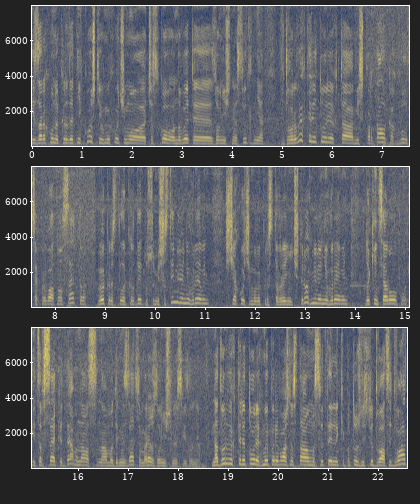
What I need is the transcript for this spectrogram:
І за рахунок кредитних коштів ми хочемо частково оновити зовнішнє освітлення в дворових територіях та міжкварталках, вулицях приватного сектора. Використали кредит у сумі 6 мільйонів гривень. Ще хочемо використати в районі 4 мільйонів гривень до кінця року. І це все піде в нас на модернізацію мереж зовнішнього освітлення. На дворових територіях ми переважно ставимо світильники потужністю 20 Вт.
